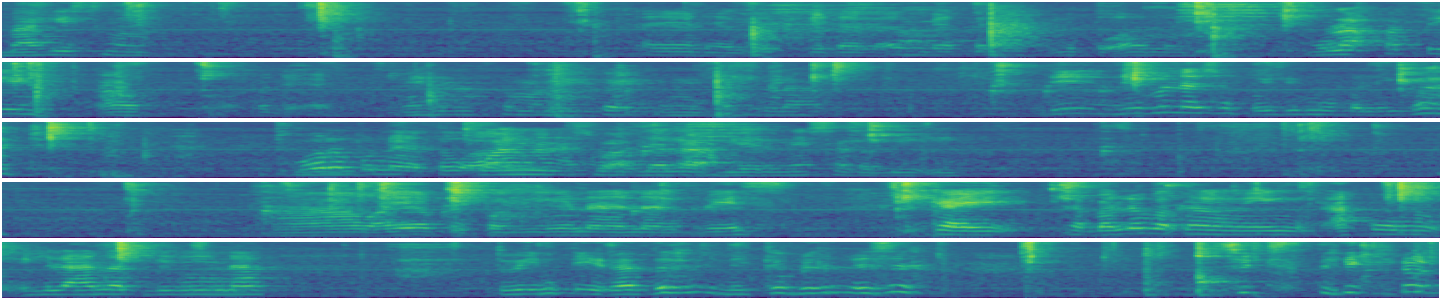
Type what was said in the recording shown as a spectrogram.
bahis mo. Ayan, guys, kinalaan beta lutuan na. Wala pati. Aw, pa di ay. Ayun na sa mamikay kung pagla. Di, di mo na siya pwede mo balikan. Mura po na ito. Kuan man na sa magdala, biyernes sa gabi eh. Ah, ayaw po pag ingana na, Chris. Kay, sa balo ba kang ing- akong hilanat din na 20 na to. Hindi ka na siya? 60 yun.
